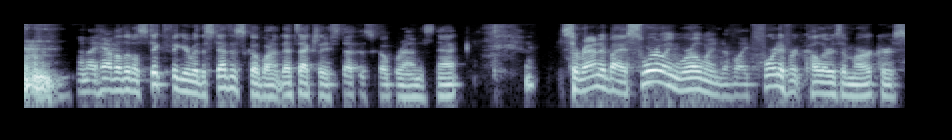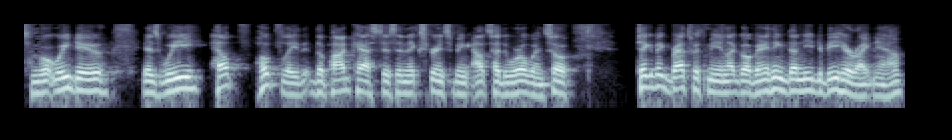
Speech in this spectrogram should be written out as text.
and i have a little stick figure with a stethoscope on it that's actually a stethoscope around his neck surrounded by a swirling whirlwind of like four different colors of markers. And what we do is we help, hopefully, the podcast is an experience of being outside the whirlwind. So take a big breath with me and let go of anything doesn't need to be here right now.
